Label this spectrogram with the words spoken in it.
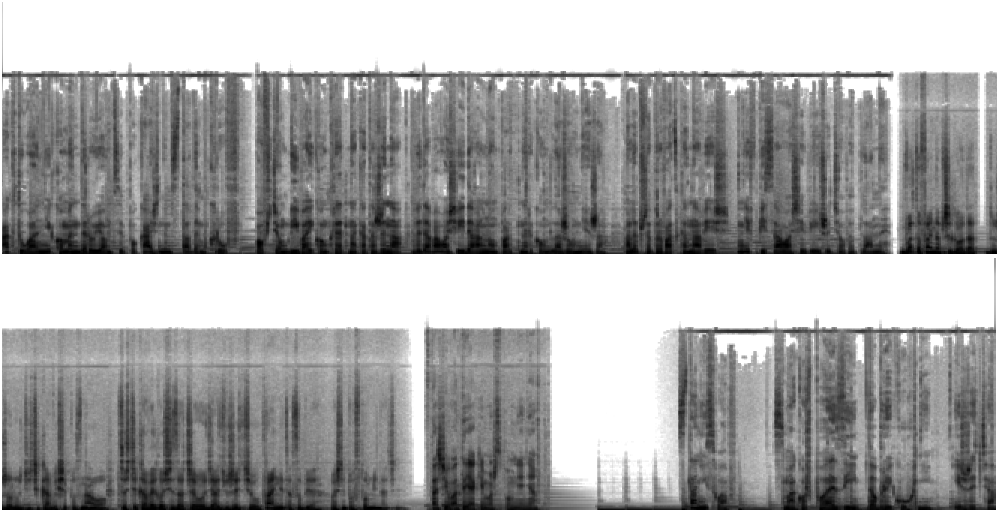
aktualnie komenderujący pokaźnym stadem krów. Powściągliwa i konkretna Katarzyna wydawała się idealną partnerką dla żołnierza, ale przeprowadzka na wieś nie wpisała się w jej życiowe plany. Była to fajna przygoda, dużo ludzi ciekawych się poznało, coś ciekawego się zaczęło dziać w życiu. Fajnie tak sobie właśnie powspominać. Nie? Stasiu, a ty jakie masz wspomnienia? Stanisław, smakosz poezji, dobrej kuchni i życia.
